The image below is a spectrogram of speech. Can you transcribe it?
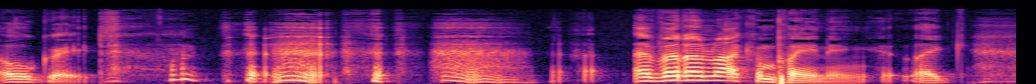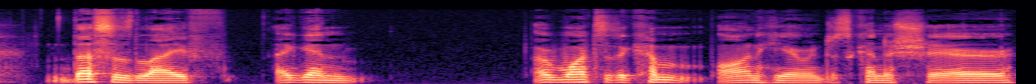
Oh, great. but I'm not complaining. Like, this is life. Again, I wanted to come on here and just kind of share,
